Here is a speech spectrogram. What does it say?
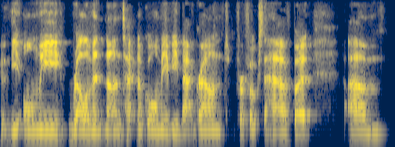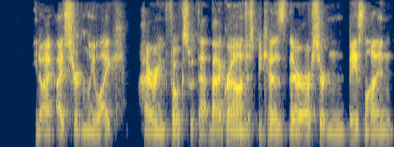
the only relevant non-technical maybe background for folks to have, but um, you know, I, I, certainly like hiring folks with that background just because there are certain baseline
